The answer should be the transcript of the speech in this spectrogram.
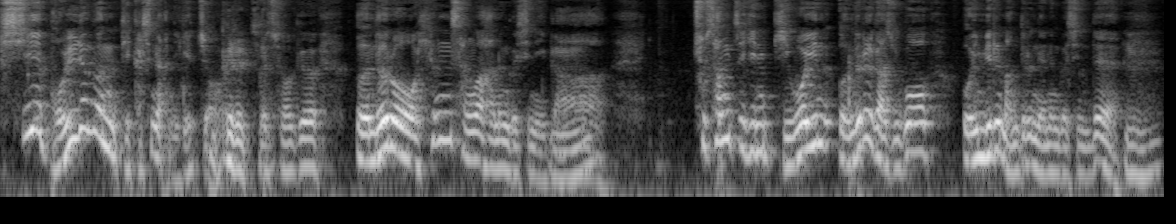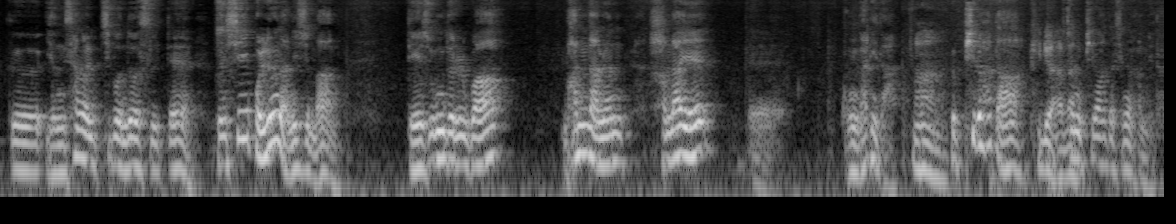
시의 본령은 디카시는 아니겠죠. 그렇죠. 그렇죠. 그 언어로 형상화하는 것이니까 추상적인 기호인 언어를 가지고 의미를 만들어내는 것인데 음, 그 영상을 집어 넣었을 때 그건 시의 본령은 아니지만 대중들과 만나는 하나의 에, 공간이다. 아, 그 필요하다. 필요하다. 저는 필요하다 생각합니다.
